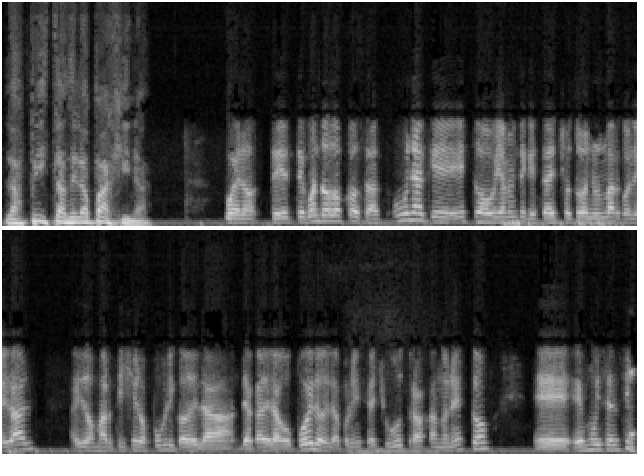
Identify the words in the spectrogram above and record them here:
las pistas de la página. Bueno, te, cuento dos cosas. Una, que esto obviamente que está hecho todo en un marco legal. Hay dos martilleros públicos de, la, de acá del Lago Pueblo, de la provincia de Chubut, trabajando en esto. Eh, es muy sencillo.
